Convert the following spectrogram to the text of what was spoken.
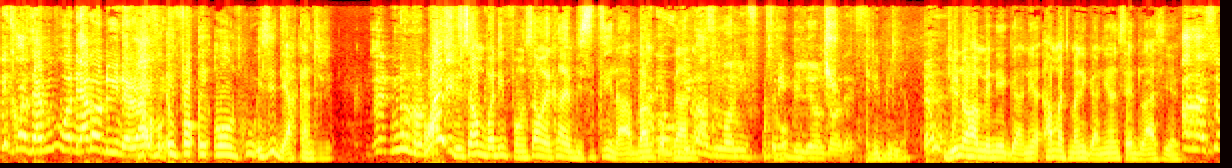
Because the people they are not doing the right For, thing. for, on who is it their country? No, no. Why should somebody from somewhere come and be sitting in our Bank of will give Ghana? us money, three billion dollars. Three billion. Do you know how many Ghanaian, how much money Ghanaians sent last year? Uh, so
